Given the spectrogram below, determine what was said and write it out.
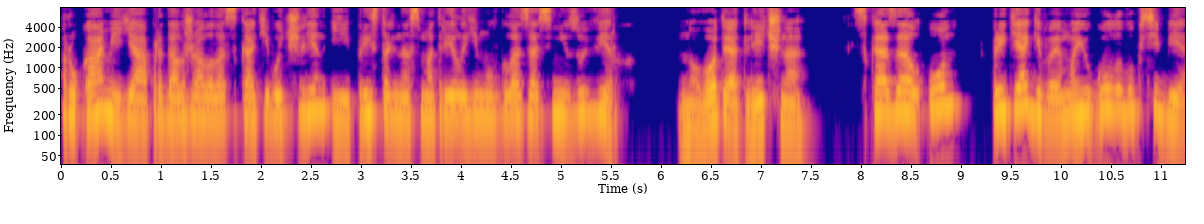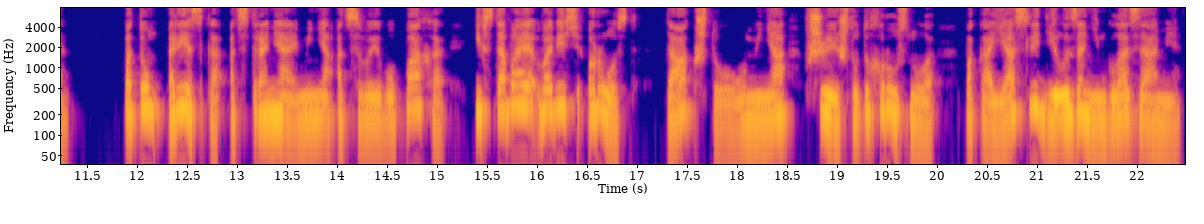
Руками я продолжала ласкать его член и пристально смотрела ему в глаза снизу вверх. «Ну вот и отлично», — сказал он, притягивая мою голову к себе. Потом, резко отстраняя меня от своего паха и вставая во весь рост, так, что у меня в шее что-то хрустнуло, пока я следила за ним глазами.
